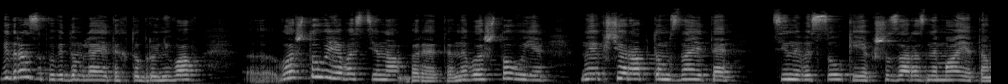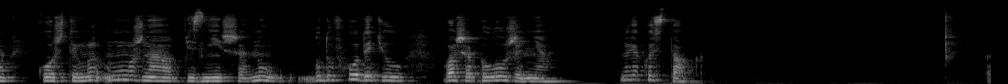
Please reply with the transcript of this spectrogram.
відразу повідомляєте, хто бронював. Е, влаштовує вас ціна, берете. Не влаштовує. Ну, якщо раптом, знаєте, ціни високі, якщо зараз немає там мож- можна пізніше. Ну, буду входити у ваше положення. Ну, якось так. Е,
